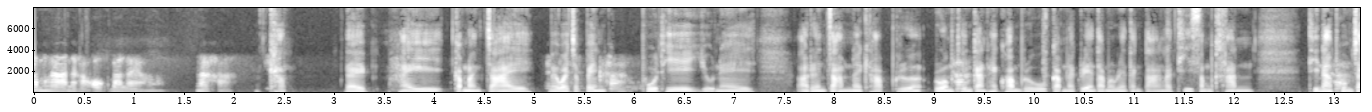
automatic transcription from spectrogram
ทำงานนะคะ ออกมาแล้วนะคะ ครับ ได้ให้กำลังใจไม่ว่าจะเป็นค่ะผู้ที่อยู่ในเอ่อเรือนจำนะครับรวมรวมค่ะถึงการให้ความรู้กับนักเรียนตามโรงเรียนต่าง ๆ และที่สำคัญที่น่าค่ะภูมิใจ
